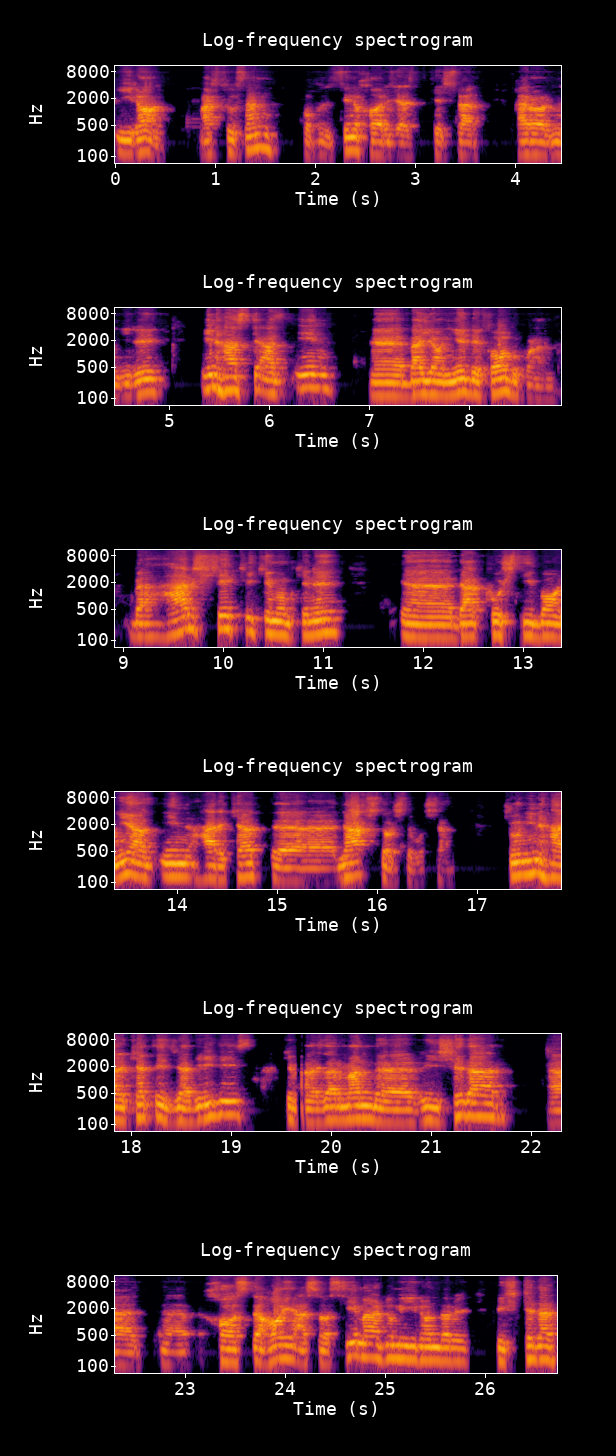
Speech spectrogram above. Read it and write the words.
ایران مخصوصا اپوزیسیون خارج از کشور قرار می‌گیره این هست که از این بیانیه دفاع بکنن. به هر شکلی که ممکنه در پشتیبانی از این حرکت نقش داشته باشن. چون این حرکت جدیدی است که به نظر من ریشه در خواسته های اساسی مردم ایران داره ریشه در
